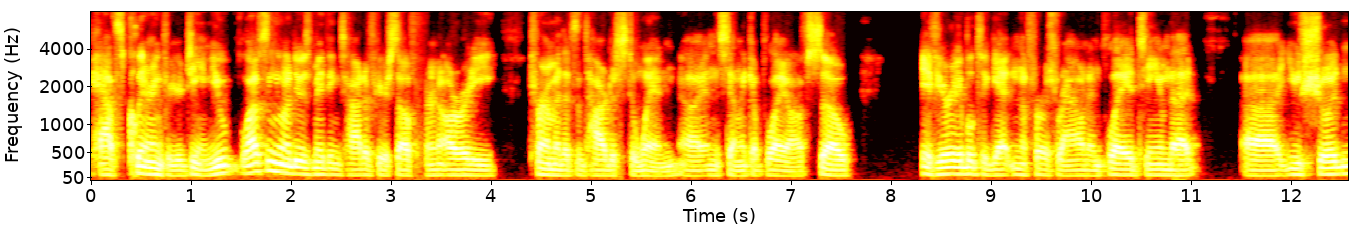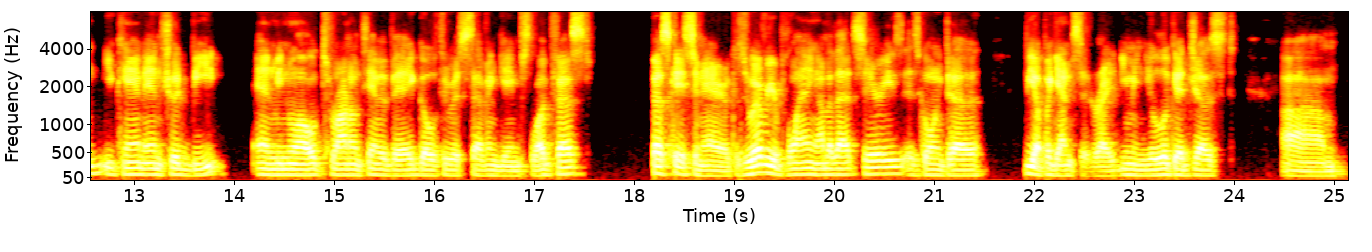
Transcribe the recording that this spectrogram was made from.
paths clearing for your team. You last thing you want to do is make things harder for yourself for an already tournament that's the hardest to win uh, in the Stanley Cup playoffs. So if you're able to get in the first round and play a team that uh, you should, you can, and should beat, and meanwhile Toronto and Tampa Bay go through a seven game slugfest best case scenario because whoever you're playing out of that series is going to be up against it, right? You mean you look at just um,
